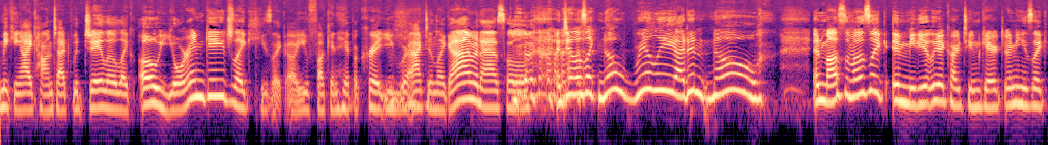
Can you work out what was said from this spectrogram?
making eye contact with J Lo, like, "Oh, you're engaged." Like he's like, "Oh, you fucking hypocrite! You were mm-hmm. acting like I'm an asshole." and J Lo's like, "No, really, I didn't know." And Massimo's like immediately a cartoon character, and he's like,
